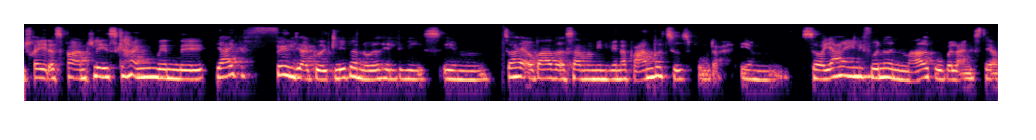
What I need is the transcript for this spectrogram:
i fredagsbaren flest gange, men øh, jeg har ikke følt, at jeg er gået glip af noget heldigvis. Øhm, så har jeg jo bare været sammen med mine venner på andre tidspunkter. Øhm, så jeg har egentlig fundet en meget god balance der.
